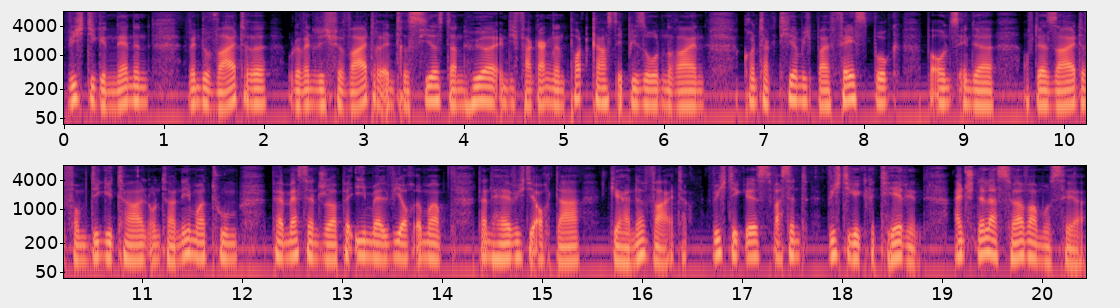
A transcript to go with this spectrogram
wichtige nennen. Wenn du weitere oder wenn du dich für weitere interessierst, dann hör in die vergangenen Podcast-Episoden rein. Kontaktiere mich bei Facebook, bei uns in der, auf der Seite vom digitalen Unternehmertum, per Messenger, per E-Mail, wie auch immer. Dann helfe ich dir auch da gerne weiter wichtig ist, was sind wichtige Kriterien. Ein schneller Server muss her.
